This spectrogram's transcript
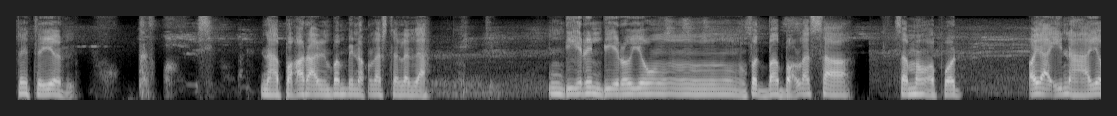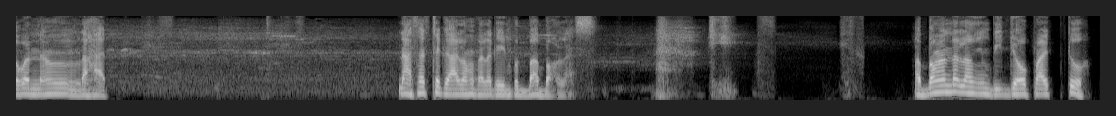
Ito yun. Napakaraming pang binaklas talaga. Hindi rin biro yung pagbabaklas sa sa mga pod. Kaya inahayawan ng lahat. Nasa tiyaga lang talaga yung pagbabaklas. Abangan na lang yung video part 2.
